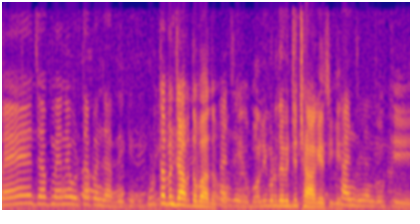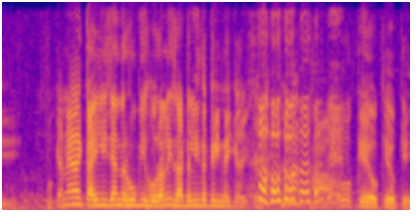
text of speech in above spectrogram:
मैं जब मैंने उड़ता पंजाब देखी थी ਉੜਤਾ ਪੰਜਾਬ ਤੋਂ ਬਾਅਦ ਓਕੇ ਉਹ ਬਾਲੀਵੁੱਡ ਦੇ ਵਿੱਚ ਛਾ ਗਏ ਸੀਗੇ हाँ जी हाँ जी ਓਕੇ ਉਹ ਕਹਿੰਦੇ ਆ ਕਾਈਲੀ ਜੈਨਰ ਹੋਊਗੀ ਹੋਰਾਂ ਲਈ ਸਾਡੇ ਲਈ ਤਾਂ ਕਰੀਨਾ ਹੀ ਕਹੇ ਹਾਂ ਓਕੇ ਓਕੇ ਓਕੇ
